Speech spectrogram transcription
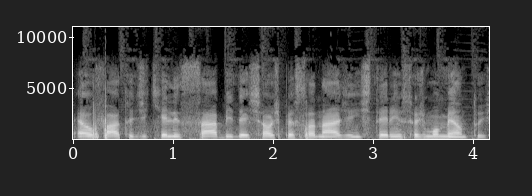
é o fato de que ele sabe deixar os personagens terem os seus momentos.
